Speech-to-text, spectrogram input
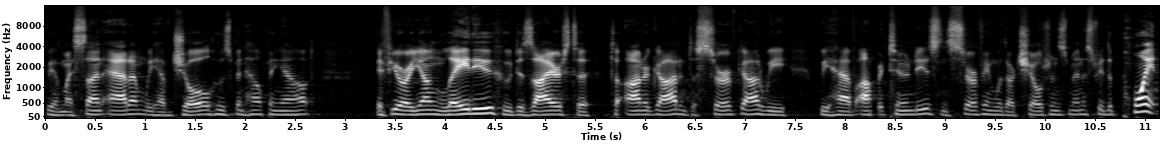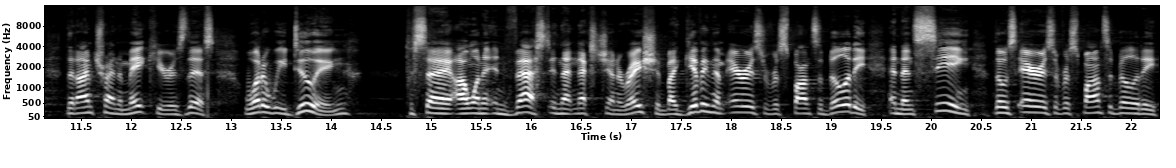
We have my son Adam, we have Joel who's been helping out. If you're a young lady who desires to, to honor God and to serve God, we, we have opportunities in serving with our children's ministry. The point that I'm trying to make here is this what are we doing to say, I want to invest in that next generation by giving them areas of responsibility and then seeing those areas of responsibility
